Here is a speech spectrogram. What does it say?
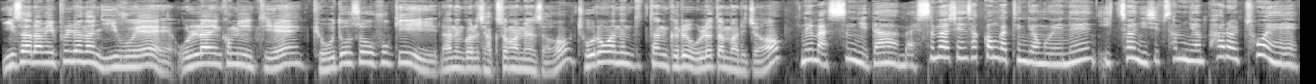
이 사람이 풀려난 이후에 온라인 커뮤니티에 교도소 후기라는 걸 작성하면서 조롱하는 듯한 글을 올렸단 말이죠. 네, 맞습니다. 말씀하신 사건 같은 경우에는 2023년 8월 초에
